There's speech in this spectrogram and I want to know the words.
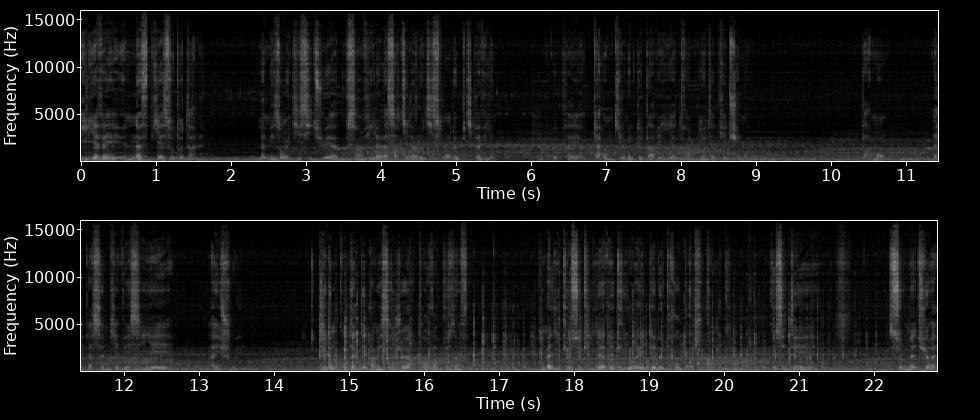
Il y avait 9 pièces au total. La maison était située à Goussainville, à la sortie d'un lotissement de petits pavillons, à peu près à 40 km de Paris et à 30 minutes à pied de chez moi. Apparemment, la personne qui avait essayé a échoué. J'ai donc contacté par Messenger pour avoir plus d'infos. Il m'a dit que ce qu'il y a vécu aurait été de trop pour quiconque, que c'était surnaturel.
